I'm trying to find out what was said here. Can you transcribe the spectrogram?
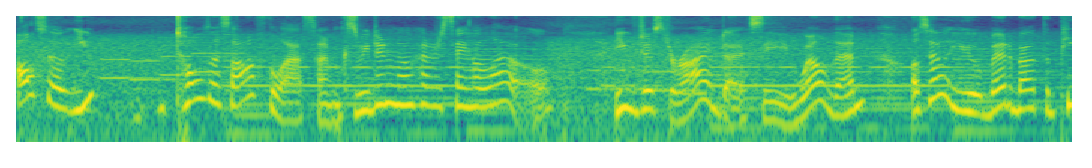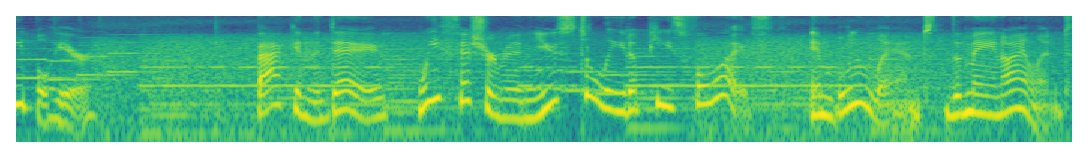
Also, you told us off the last time because we didn't know how to say hello. You've just arrived, I see. Well then, I'll tell you a bit about the people here. Back in the day, we fishermen used to lead a peaceful life in Blue Land, the main island.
